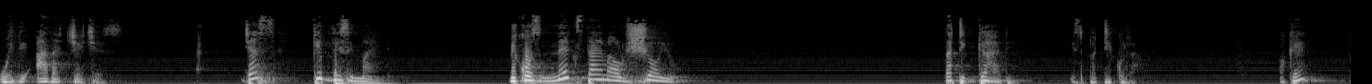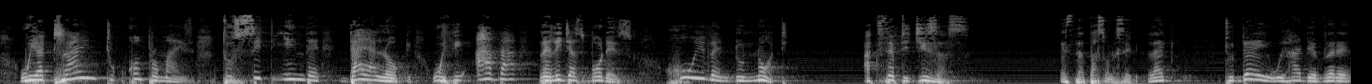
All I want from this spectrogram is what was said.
with the other churches. Just keep this in mind. Because next time I will show you that God is particular. Okay? We are trying to compromise, to sit in the dialogue with the other religious bodies who even do not accept Jesus as the person who said. Like today we had a very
